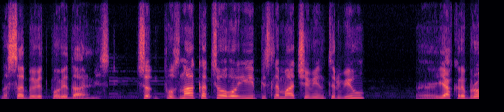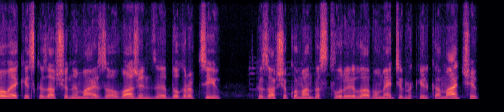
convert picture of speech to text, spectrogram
на себе відповідальність. Це ознака цього і після матчів інтерв'ю. е, Як Реброва, який сказав, що немає зауважень е, до гравців, сказав, що команда створила моментів на кілька матчів.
